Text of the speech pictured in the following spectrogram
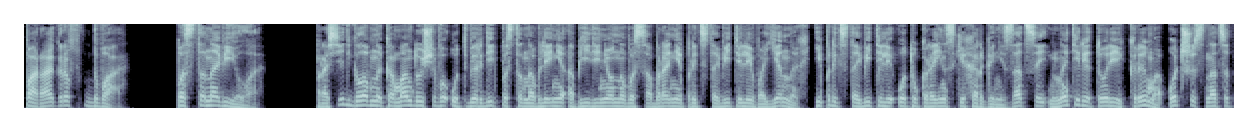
Параграф 2. Постановила Просить главнокомандующего утвердить постановление Объединенного собрания представителей военных и представителей от украинских организаций на территории Крыма от 16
